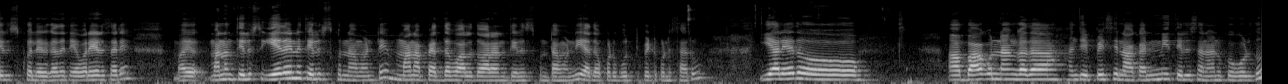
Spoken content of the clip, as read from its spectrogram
తెలుసుకోలేరు కదండి. ఎవరైనా సరే మనం తెలుసు ఏదైనా తెలుసుకున్నామంటే మన పెద్దవాళ్ళ ద్వారా తెలుసుకుంటామండి. అదొకటి గుర్తుపెట్టుకుని సారు. ఇవాళ ఏదో బాగున్నాం కదా అని చెప్పేసి నాకు అన్నీ తెలుసు అని అనుకోకూడదు.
